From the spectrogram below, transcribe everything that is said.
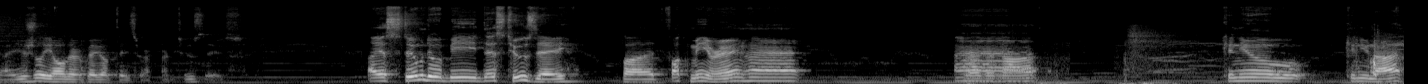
Yeah, usually all their big updates are on Tuesdays. I assumed it would be this Tuesday, but fuck me, right? Rather not. Can you? Can you not?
